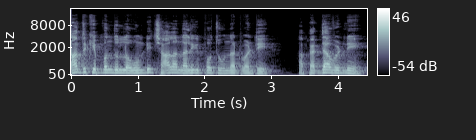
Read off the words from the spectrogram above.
ఆర్థిక ఇబ్బందుల్లో ఉండి చాలా నలిగిపోతూ ఉన్నటువంటి ఆ పెద్దావిడిని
